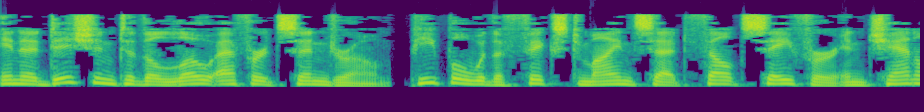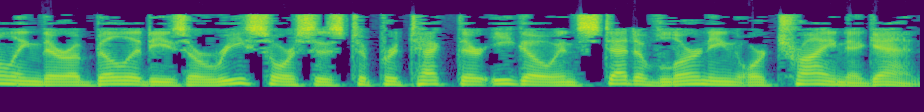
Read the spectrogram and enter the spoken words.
In addition to the low-effort syndrome, people with a fixed mindset felt safer in channeling their abilities or resources to protect their ego instead of learning or trying again.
